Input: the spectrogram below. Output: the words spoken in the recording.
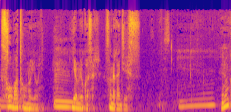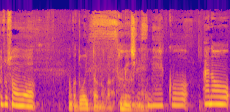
走馬灯のように読み起こされる、そんな感じです。ですね。榎戸さんはなんかどういったのがイメージに残ってね。こうあの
